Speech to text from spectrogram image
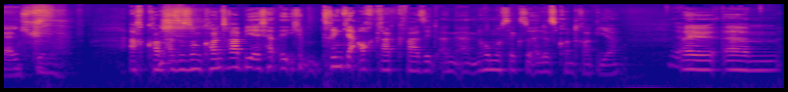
ehrlich Ach, Ach komm, also so ein Kontrabier. Ich, hab- ich trinke ja auch gerade quasi ein, ein homosexuelles Kontrabier. Ja. Weil ähm,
